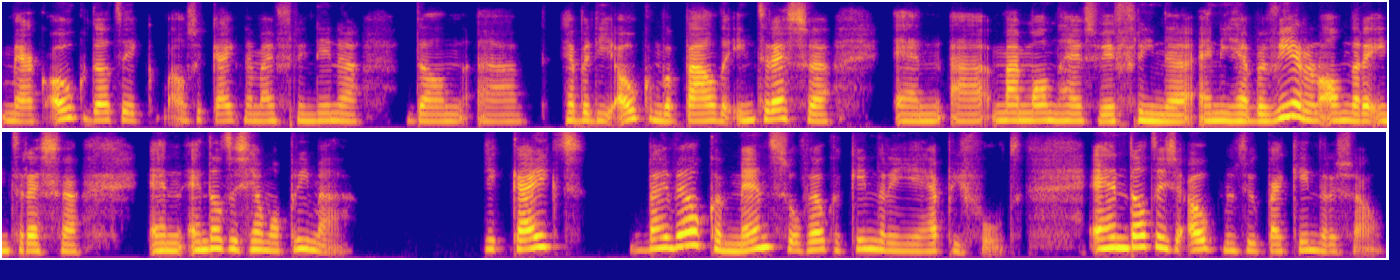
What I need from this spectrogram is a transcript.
merk ook dat ik, als ik kijk naar mijn vriendinnen, dan uh, hebben die ook een bepaalde interesse. En uh, mijn man heeft weer vrienden en die hebben weer een andere interesse. En, en dat is helemaal prima. Je kijkt bij welke mensen of welke kinderen je happy voelt. En dat is ook natuurlijk bij kinderen zo.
